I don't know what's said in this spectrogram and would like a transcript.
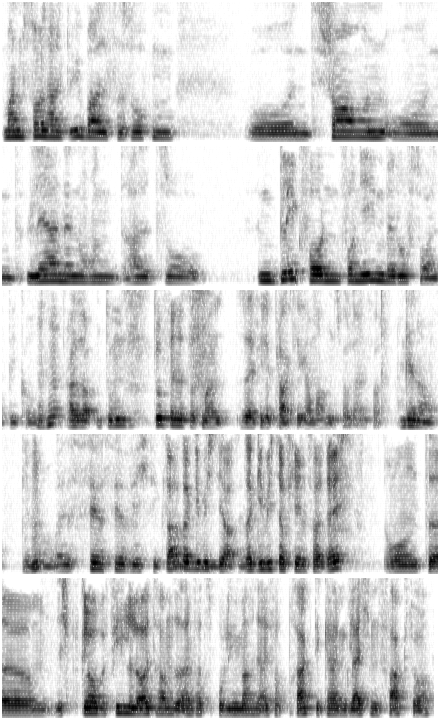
man soll halt überall versuchen und schauen und lernen und halt so einen Blick von, von jedem Beruf so halt bekommen. Mhm. Also du, du findest, dass man sehr viele Praktika machen soll einfach. Genau, genau. Das ist sehr, sehr wichtig. Da, da gebe ich dir, da gebe ich dir auf jeden Fall recht. Und ähm, ich glaube, viele Leute haben da einfach das Problem, die machen einfach Praktika im gleichen Faktor,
